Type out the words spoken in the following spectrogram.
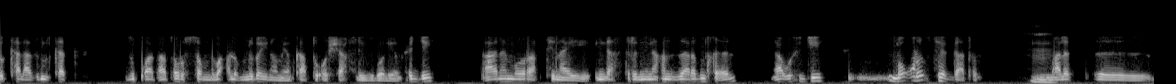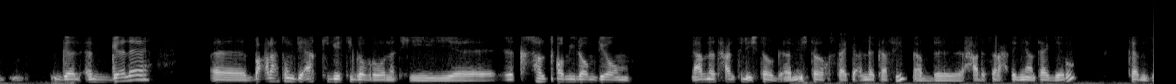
ብከላ ዝምልከት ዝቋጻጸሩ እሶም ንባዕሎም ንበይኖም እዮም ካብቲ ኦሻ ፍልይ ዝበሉ እዮም ሕጂ ኣነ ሞር ኣብቲ ናይ ኢንዳስትሪ ኢና ክንዛረብ ንኽእል ኣብኡ ሕጂ መቑርጽቲ የጋጥም ማለት ገለ ባዕላቶም ዲኣክቲቬት ይገብርዎ ነቲ ክሰልጦም ኢሎም ድዮም ንኣብነት ሓንቲ ንእሽቶ ንእሽቶ ክስታይ ክዕለካሲ ኣብ ሓደ ሰራሕተኛ እንታይ ጌሩ ከምዚ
